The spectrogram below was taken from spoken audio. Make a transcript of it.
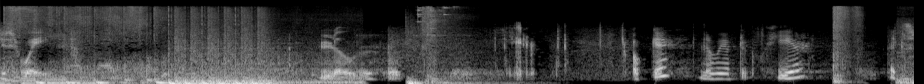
Just wait. Load. Okay, now we have to go here. Let's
